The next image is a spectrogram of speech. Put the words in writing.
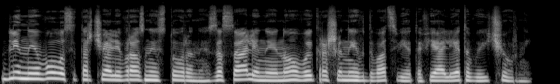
Длинные волосы торчали в разные стороны, засаленные, но выкрашенные в два цвета, фиолетовый и черный.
